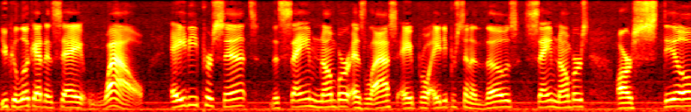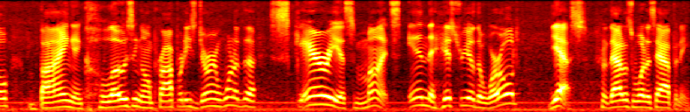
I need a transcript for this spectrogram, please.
you could look at it and say, wow, 80%, the same number as last April, 80% of those same numbers are still buying and closing on properties during one of the scariest months in the history of the world? Yes, that is what is happening.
